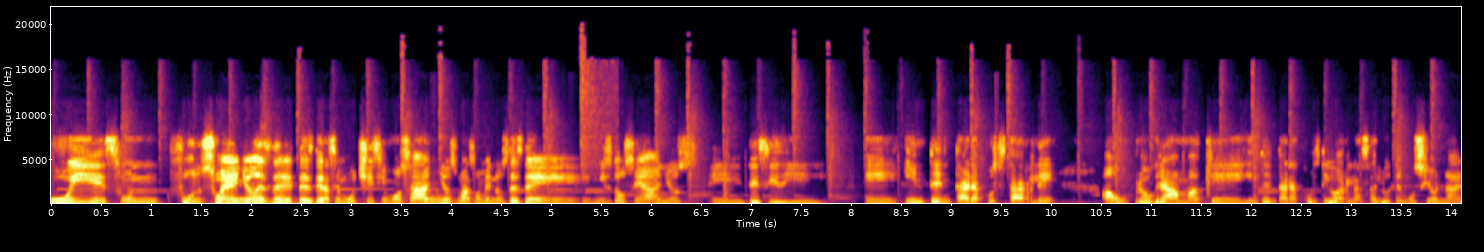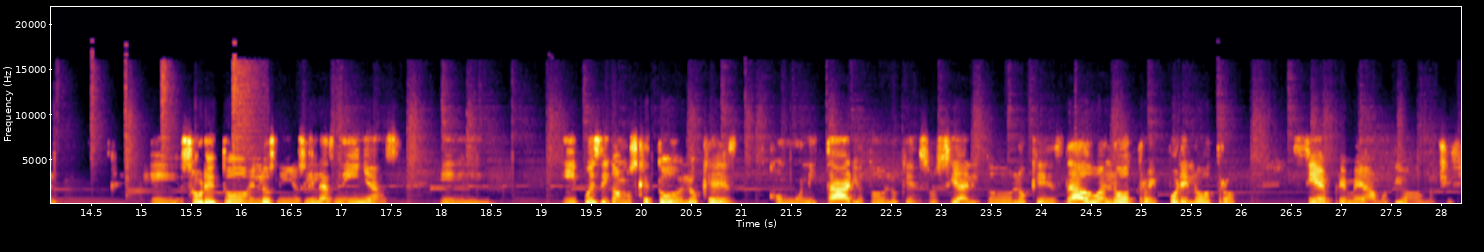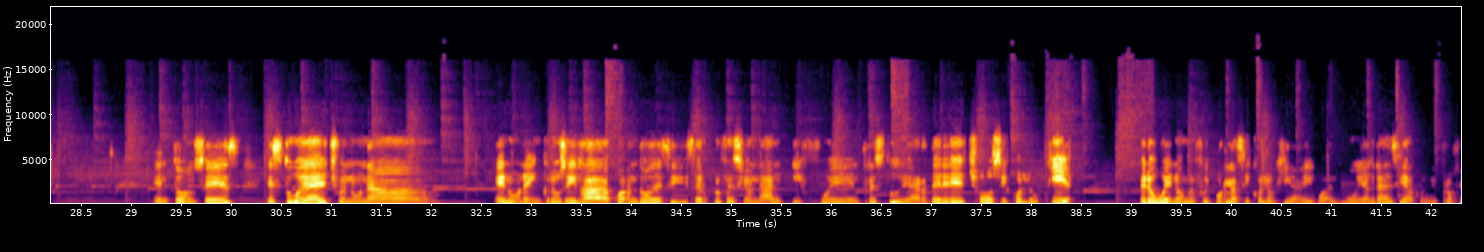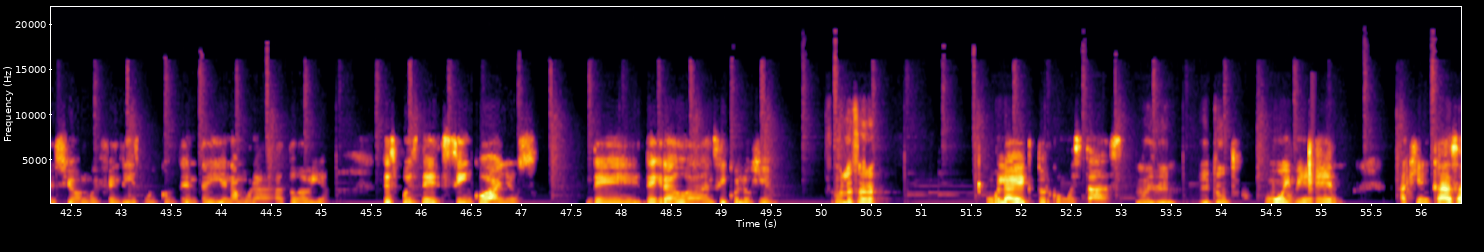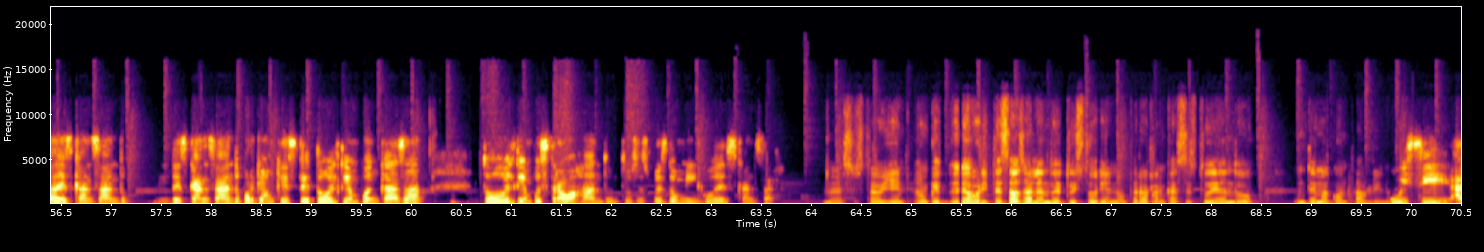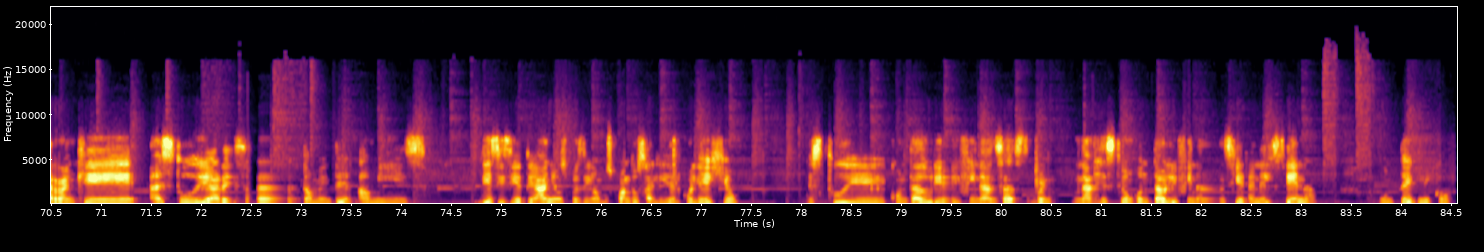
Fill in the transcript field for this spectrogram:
Uy, es un, fue un sueño desde, desde hace muchísimos años, más o menos desde mis 12 años, eh, decidí eh, intentar apostarle a un programa que intentara cultivar la salud emocional, eh, sobre todo en los niños y las niñas, y pues digamos que todo lo que es comunitario, todo lo que es social y todo lo que es dado al otro y por el otro, siempre me ha motivado muchísimo. Entonces, estuve de hecho en una, en una encrucijada cuando decidí ser profesional y fue entre estudiar derecho o psicología. Pero bueno, me fui por la psicología igual, muy agradecida con mi profesión, muy feliz, muy contenta y enamorada todavía, después de cinco años de, de graduada en psicología. Hola Sara. Hola Héctor, ¿cómo estás? Muy bien. ¿Y tú? Muy bien. Aquí en casa descansando, descansando porque aunque esté todo el tiempo en casa, todo el tiempo es trabajando, entonces pues domingo descansar. Eso está bien, aunque eh, ahorita estabas hablando de tu historia, ¿no? Pero arrancaste estudiando un tema contable, ¿no? Uy, sí, arranqué a estudiar exactamente a mis 17 años, pues digamos cuando salí del colegio estudié contaduría y finanzas, bueno, una gestión contable y financiera en el SENA, un técnico,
